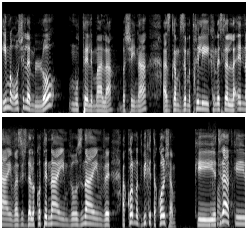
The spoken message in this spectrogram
אם הראש שלהם לא מוטה למעלה בשינה, אז גם זה מתחיל להיכנס לעיניים, ואז יש דלקות עיניים ואוזניים, והכל מדביק את הכל שם. כי את נכון. יודעת, כי,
